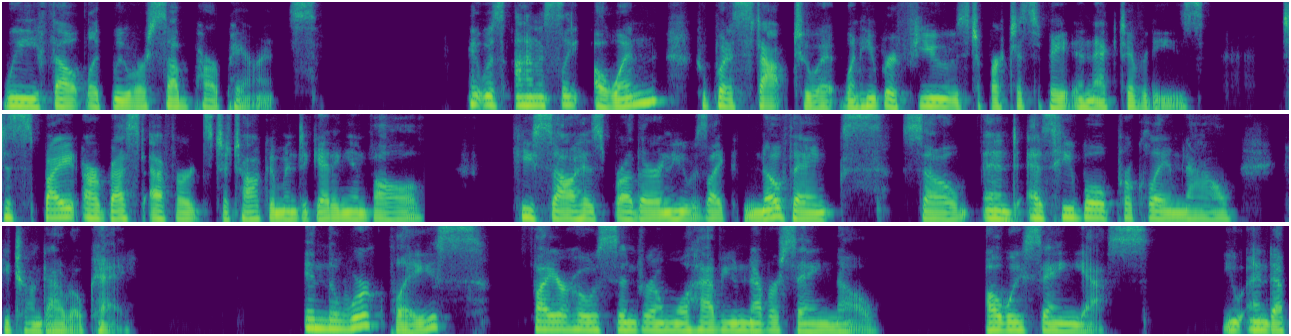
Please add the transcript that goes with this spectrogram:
we felt like we were subpar parents. It was honestly Owen who put a stop to it when he refused to participate in activities. Despite our best efforts to talk him into getting involved, he saw his brother and he was like, no thanks. So, and as he will proclaim now, he turned out okay. In the workplace, fire hose syndrome will have you never saying no, always saying yes you end up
